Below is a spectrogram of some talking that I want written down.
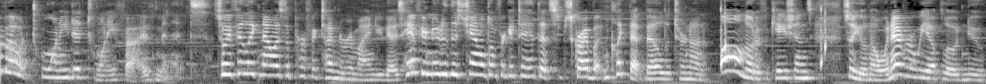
about 20 to 25 minutes. So I feel like now is the perfect time to remind you guys, hey, if you're new to this channel, don't forget to hit that subscribe button, click that bell to turn on all notifications so you'll know whenever we upload new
